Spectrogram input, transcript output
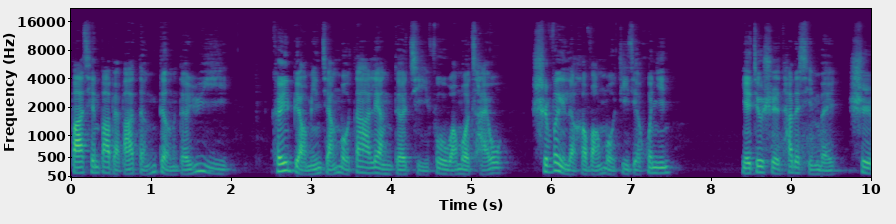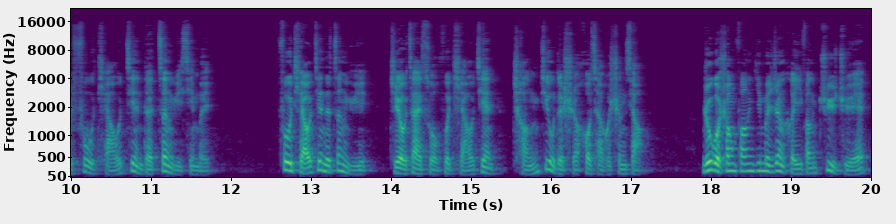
八千八百八等等的寓意。可以表明，蒋某大量的给付王某财物是为了和王某缔结婚姻，也就是他的行为是附条件的赠与行为。附条件的赠与只有在所附条件成就的时候才会生效。如果双方因为任何一方拒绝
